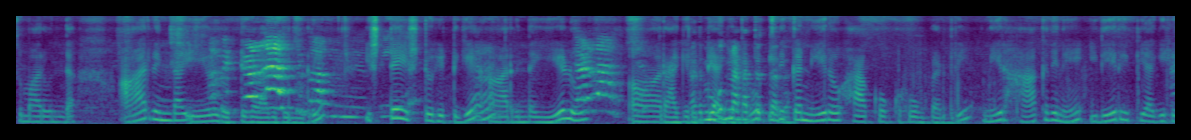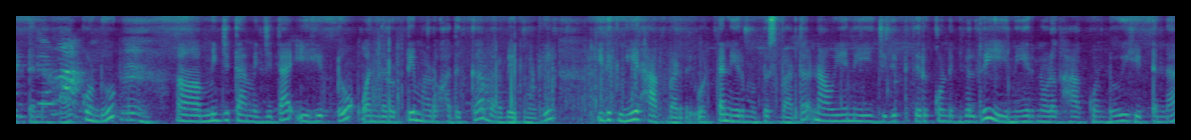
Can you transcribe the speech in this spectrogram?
ಸುಮಾರು ಒಂದು ಆರರಿಂದ ಏಳು ರೊಟ್ಟಿಗಳಾಗಿದೆ ನೋಡ್ರಿ. ಇಷ್ಟೇ ಇಷ್ಟು ಹಿಟ್ಟಿಗೆ ಆರರಿಂದ ಏಳು ರಾಗಿ ರೊಟ್ಟಿ ಇದಕ್ಕೆ ನೀರು ಹಾಕೋಕೆ ಹೋಗ್ಬಾರ್ದ್ರಿ ನೀರು ಹಾಕದೇ ಇದೇ ರೀತಿಯಾಗಿ ಹಿಟ್ಟನ್ನು ಹಾಕ್ಕೊಂಡು ಮಿಜ್ಜಿತಾ ಮಿಜ್ಜಿತಾ ಈ ಹಿಟ್ಟು ಒಂದು ರೊಟ್ಟಿ ಮಾಡೋ ಹದಕ್ಕೆ ಬರಬೇಕು ನೋಡ್ರಿ. ಇದಕ್ಕೆ ನೀರು ಹಾಕಬಾರ್ದ್ರಿ, ಒಟ್ಟ ನೀರು ಮುಟ್ಟಿಸ್ಬಾರ್ದು. ನಾವು ಏನು ಈ ಜಿಗಿಟ್ಟು ತಿರ್ಕೊಂಡಿದ್ವಲ್ರಿ, ಈ ನೀರಿನೊಳಗೆ ಹಾಕ್ಕೊಂಡು ಈ ಹಿಟ್ಟನ್ನು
